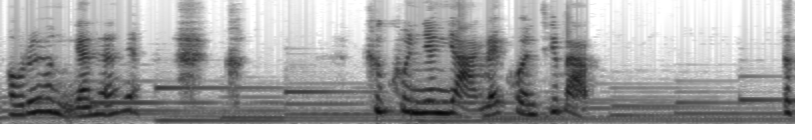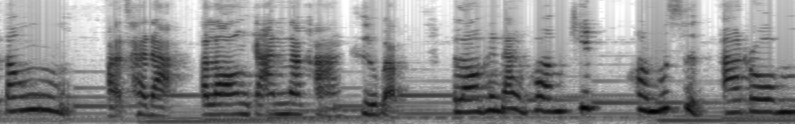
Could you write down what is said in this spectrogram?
เอาเรื่องเหมือนกันนะเนี่ยคือคุณยังอยากได้คนที่แบบ จะต้องปะชะดะประลองกันนะคะ คือแบบประลองทางด้านความคิดความรู้สึกอารมณ์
